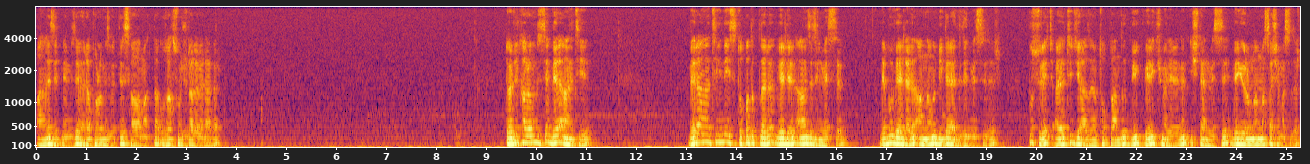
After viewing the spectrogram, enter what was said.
analiz etmemizde ve raporlama hizmetleri sağlamakta uzak sunucularla beraber. Dördüncü kavramımız ise veri analitiği. Veri analitiğinde ise topladıkları verilerin analiz edilmesi ve bu verilerden anlamlı bilgiler elde edilmesidir. Bu süreç IoT cihazlarının toplandığı büyük veri kümelerinin işlenmesi ve yorumlanması aşamasıdır.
